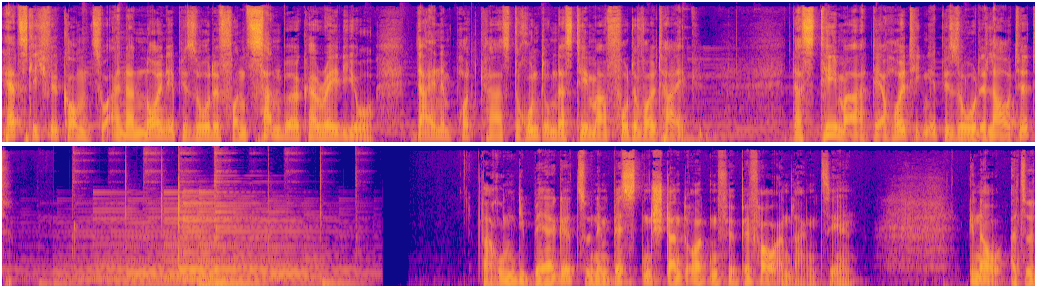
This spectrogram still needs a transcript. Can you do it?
Herzlich willkommen zu einer neuen Episode von Sunworker Radio, deinem Podcast rund um das Thema Photovoltaik. Das Thema der heutigen Episode lautet Warum die Berge zu den besten Standorten für PV-Anlagen zählen. Genau, also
